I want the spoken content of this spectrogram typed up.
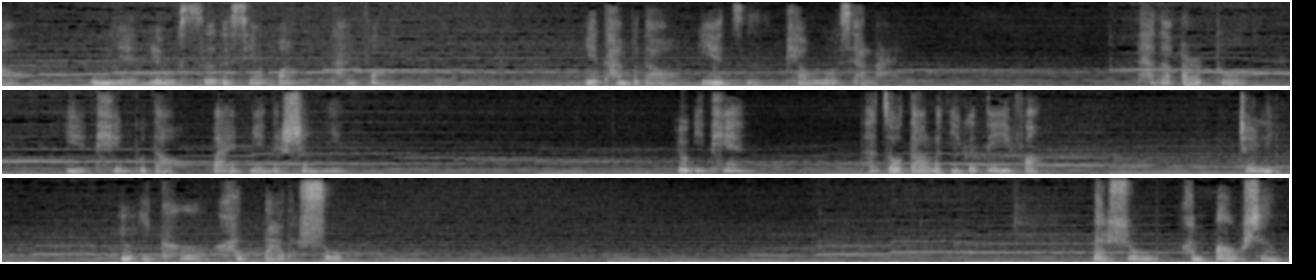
五颜六色的鲜花开放，也看不到叶子飘落下来，他的耳朵。也听不到外面的声音。有一天，他走到了一个地方，这里有一棵很大的树，那树很茂盛，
